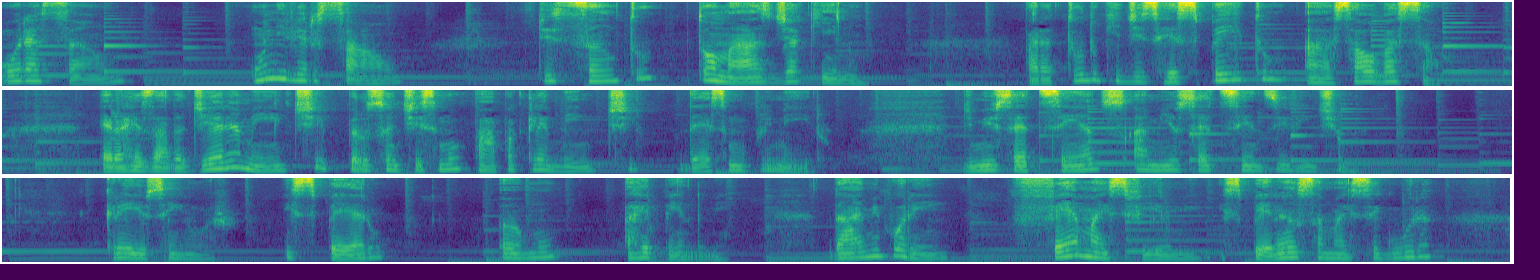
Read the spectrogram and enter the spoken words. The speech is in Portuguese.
Oração Universal de Santo Tomás de Aquino para tudo que diz respeito à salvação. Era rezada diariamente pelo Santíssimo Papa Clemente XI, de 1700 a 1721. Creio, Senhor, espero, amo, arrependo-me. Dai-me, porém, fé mais firme, esperança mais segura,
